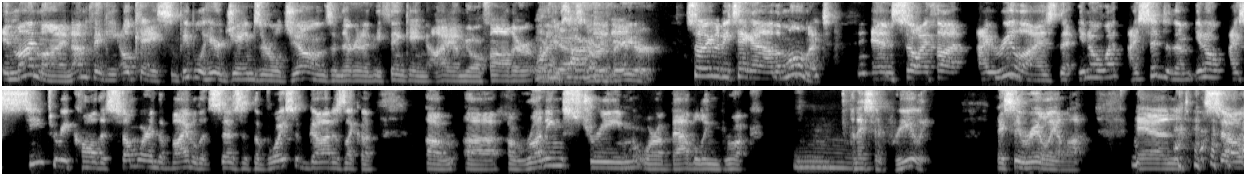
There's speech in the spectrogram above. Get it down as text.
In my mind, I'm thinking, okay, some people hear James Earl Jones and they're going to be thinking, "I am your father," or Yeah, this is Yeah. Darth Darth. Vader. So they're going to be taken out of the moment. And so I thought, I realized that, you know what? I said to them, you know, I seem to recall that somewhere in the Bible it says that the voice of God is like a, a, a, a running stream or a babbling brook. Mm. And I said, really? They say really a lot. And so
